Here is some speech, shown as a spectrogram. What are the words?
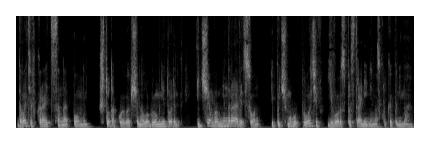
Давайте вкратце напомним, что такое вообще налоговый мониторинг и чем вам не нравится он, и почему вы против его распространения, насколько я понимаю.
